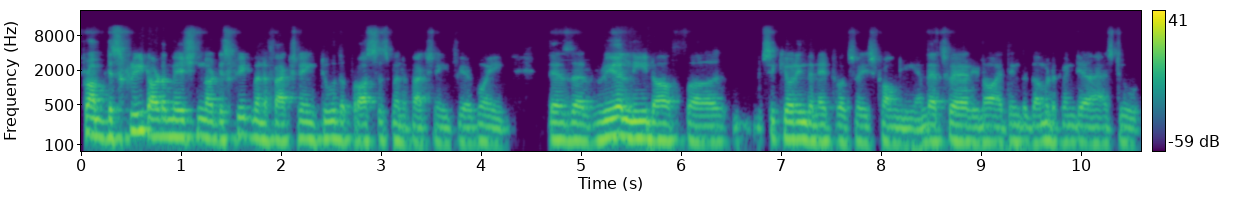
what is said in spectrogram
from discrete automation or discrete manufacturing to the process manufacturing, if we are going, there's a real need of uh, securing the networks very strongly. And that's where, you know, I think the government of India has to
